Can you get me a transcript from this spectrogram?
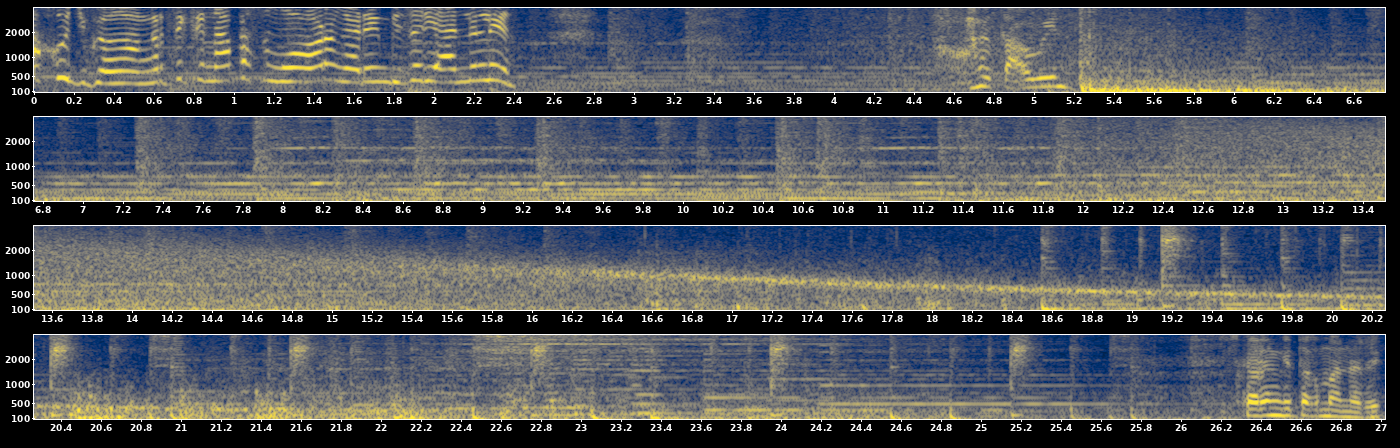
Aku juga nggak ngerti kenapa semua orang nggak ada yang bisa diandelin. Aku nggak tahu, Win. Kita ke mana, Rick?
